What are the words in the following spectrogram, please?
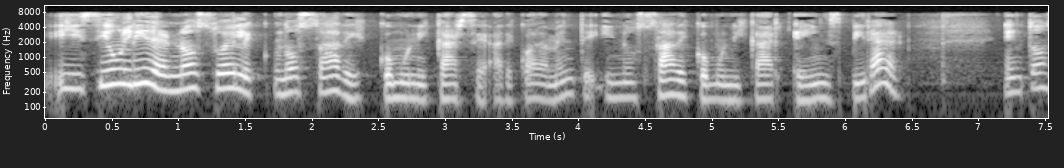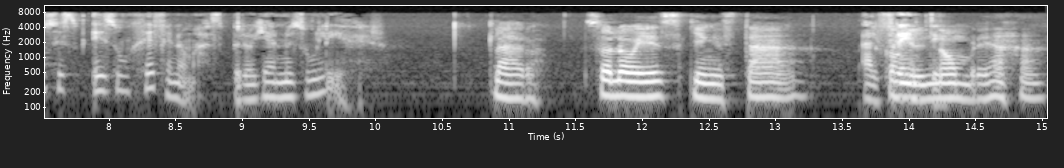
Y si un líder no suele, no sabe comunicarse adecuadamente y no sabe comunicar e inspirar, entonces es un jefe nomás, pero ya no es un líder. Claro, solo es quien está al frente. Con el nombre, ajá.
